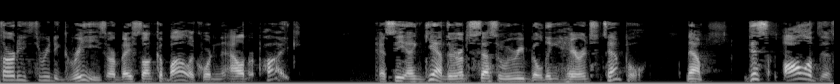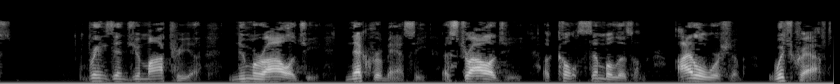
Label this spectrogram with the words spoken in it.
33 degrees are based on Kabbalah, according to Albert Pike. And see, again, they're obsessed with rebuilding Herod's temple. Now, this, all of this brings in gematria, numerology, necromancy, astrology, occult symbolism, idol worship, witchcraft,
